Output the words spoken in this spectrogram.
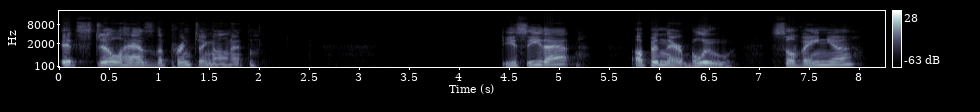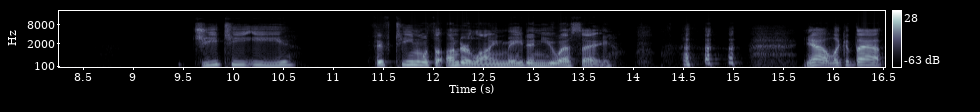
it still has the printing on it. Do you see that? Up in there, blue. Sylvania GTE 15 with the underline, made in USA. yeah, look at that.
